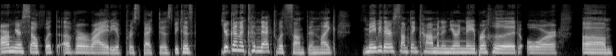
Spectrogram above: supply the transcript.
Arm yourself with a variety of perspectives because you're going to connect with something. Like maybe there's something common in your neighborhood or um,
